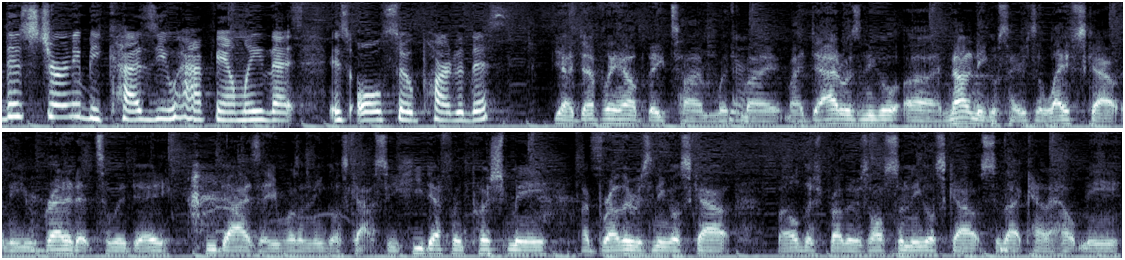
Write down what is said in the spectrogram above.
this journey because you have family that is also part of this? Yeah, definitely helped big time. With my my dad was an eagle, uh, not an eagle scout. He was a life scout, and he regretted it till the day he dies that he wasn't an eagle scout. So he definitely pushed me. My brother was an eagle scout. My oldest brother was also an eagle scout. So that kind of helped me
